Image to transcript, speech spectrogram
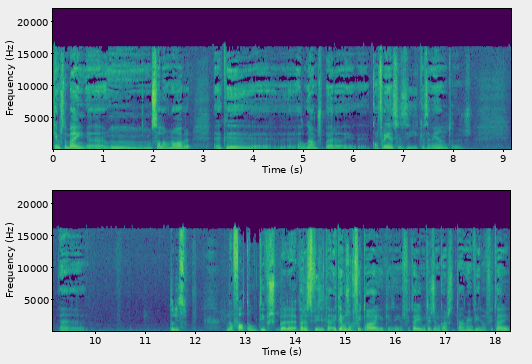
Temos também uh, um salão nobre que uh, alugamos para conferências e casamentos. Por isso, não faltam motivos para... Para se visitar. E temos um refeitório, quer dizer, um refeitório, muita gente gosta de também vir ao refeitório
